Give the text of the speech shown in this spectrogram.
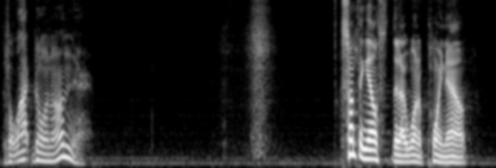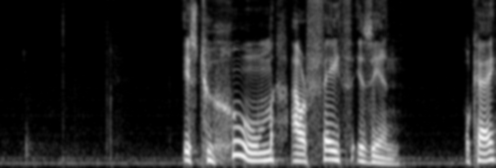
There's a lot going on there. Something else that I want to point out is to whom our faith is in. Okay?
